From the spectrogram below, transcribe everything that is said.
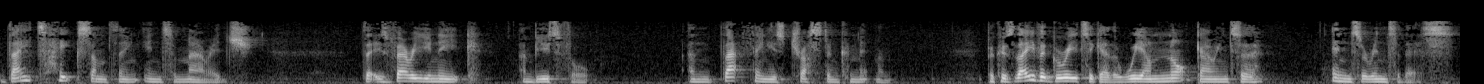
they take something into marriage that is very unique and beautiful. And that thing is trust and commitment. Because they've agreed together, we are not going to enter into this.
